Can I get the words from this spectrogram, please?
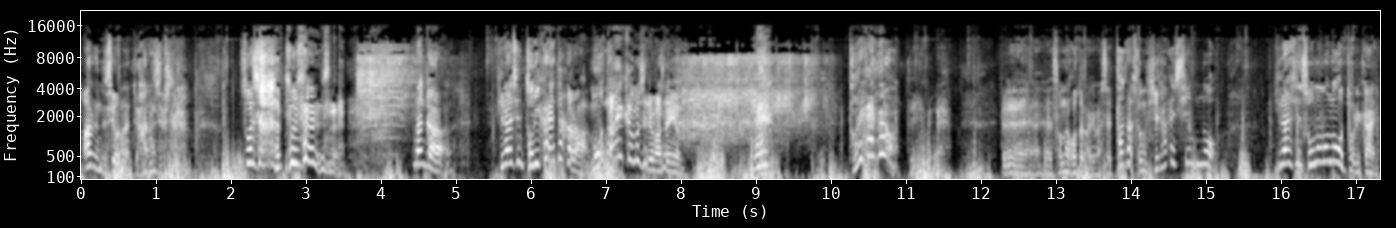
あるんですよ、なんて話をしたら。そしたら、そしたらですね、なんか、平井心取り替えたから、もうないかもしれませんよ。え取り替えたの？っていうね、えー、そんなことがありまして、ただその平井心の、平井心そのものを取り替え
